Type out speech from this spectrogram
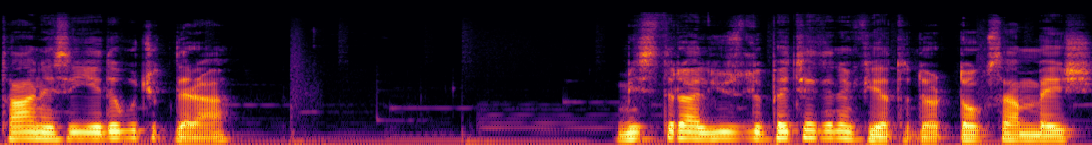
tanesi 7,5 lira. Mistral yüzlü peçetenin fiyatı 4.95.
